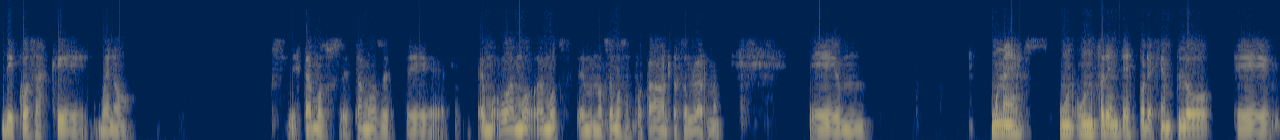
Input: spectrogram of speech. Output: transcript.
de cosas que, bueno, estamos, estamos, este, o hemos, nos hemos enfocado en resolver, ¿no? Em, una es, un, frente es, por ejemplo, eh,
